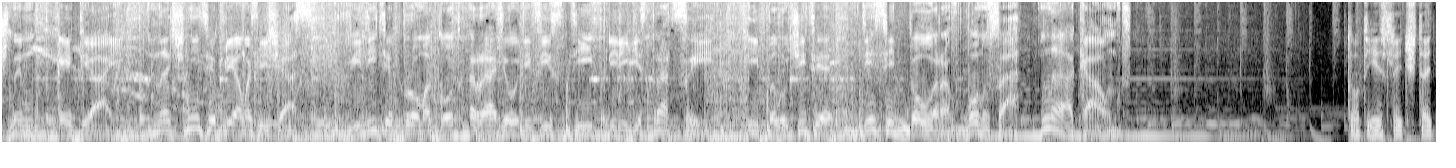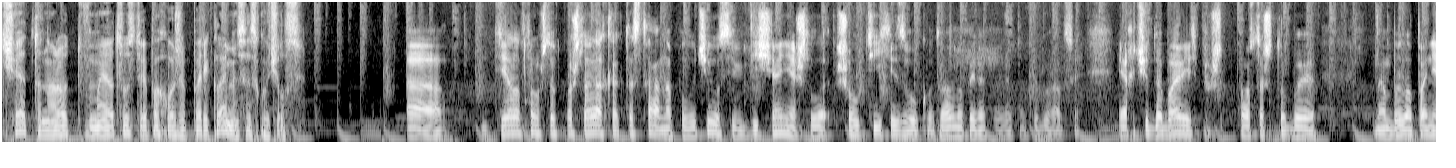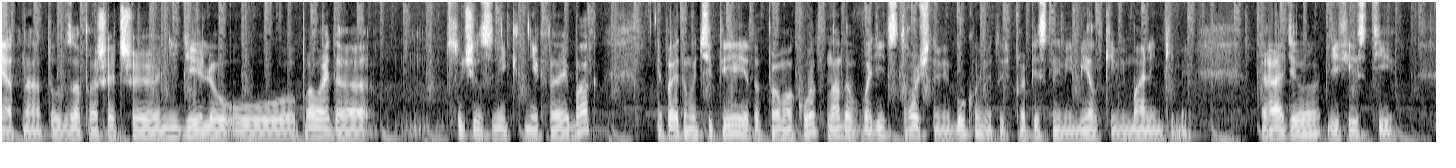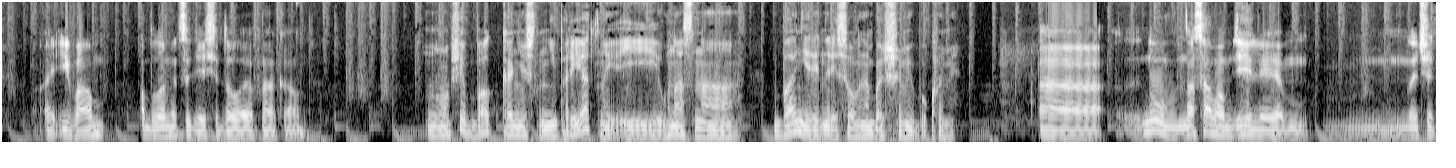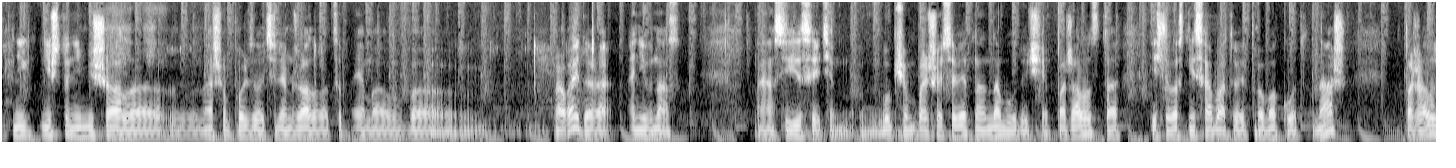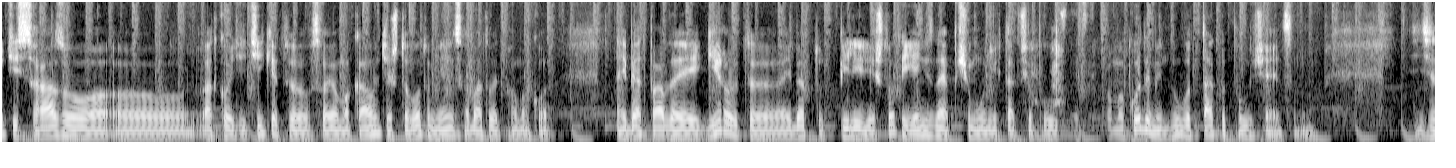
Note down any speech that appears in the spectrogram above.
мощным API. Начните прямо сейчас. Введите промокод радиодефис при регистрации и получите 10 долларов бонуса на аккаунт. Тут, если читать чат, то народ в мое отсутствие, похоже, по рекламе соскучился. А, дело в том, что в прошлый раз как-то странно получилось, и в вещание шло, шел тихий звук, вот ровно при такой же конфигурации. Я хочу добавить, просто чтобы было понятно. Тут за прошедшую неделю у провайдера случился нек- некоторый баг, и поэтому теперь этот промокод надо вводить строчными буквами, то есть прописными, мелкими, маленькими. Радио, дефис T. И вам обломится 10 долларов на аккаунт. Ну, вообще, баг, конечно, неприятный, и у нас на баннере нарисовано большими буквами. А, ну, на самом деле, значит, ни, ничто не мешало э, нашим пользователям жаловаться прямо в э, провайдера, а не в нас а, в связи с этим. В общем, большой совет на, на будущее. Пожалуйста, если у вас не срабатывает промокод наш, пожалуйтесь сразу, э, откройте тикет в своем аккаунте, что вот у меня не срабатывает промокод. Ребят, правда, реагируют, э, ребят тут пилили что-то, я не знаю, почему у них так все получается с промокодами, ну вот так вот получается.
